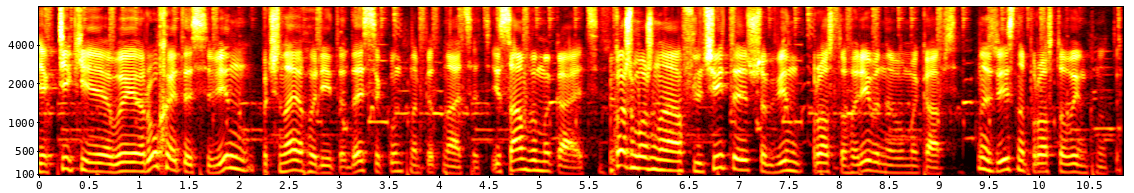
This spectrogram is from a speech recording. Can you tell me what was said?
як тільки ви рухаєтесь, він починає горіти десь секунд на 15 і сам вимикається. Також можна включити, щоб він просто горів і не вимикався. Ну і звісно, просто вимкнути.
